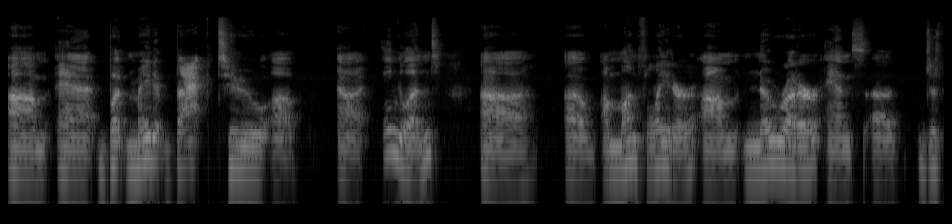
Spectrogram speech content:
um, and, but made it back to uh, uh, England uh, uh, a month later, um, no rudder and uh, just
